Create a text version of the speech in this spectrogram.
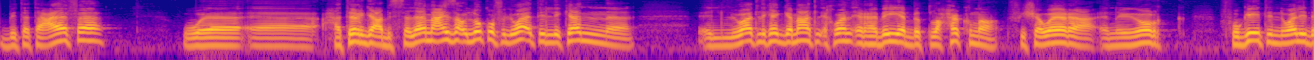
بتتعافى. وهترجع بالسلامة. عايز أقول لكم في الوقت اللي كان الوقت اللي كانت جماعة الإخوان الإرهابية بتلاحقنا في شوارع نيويورك فوجئت إن والد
